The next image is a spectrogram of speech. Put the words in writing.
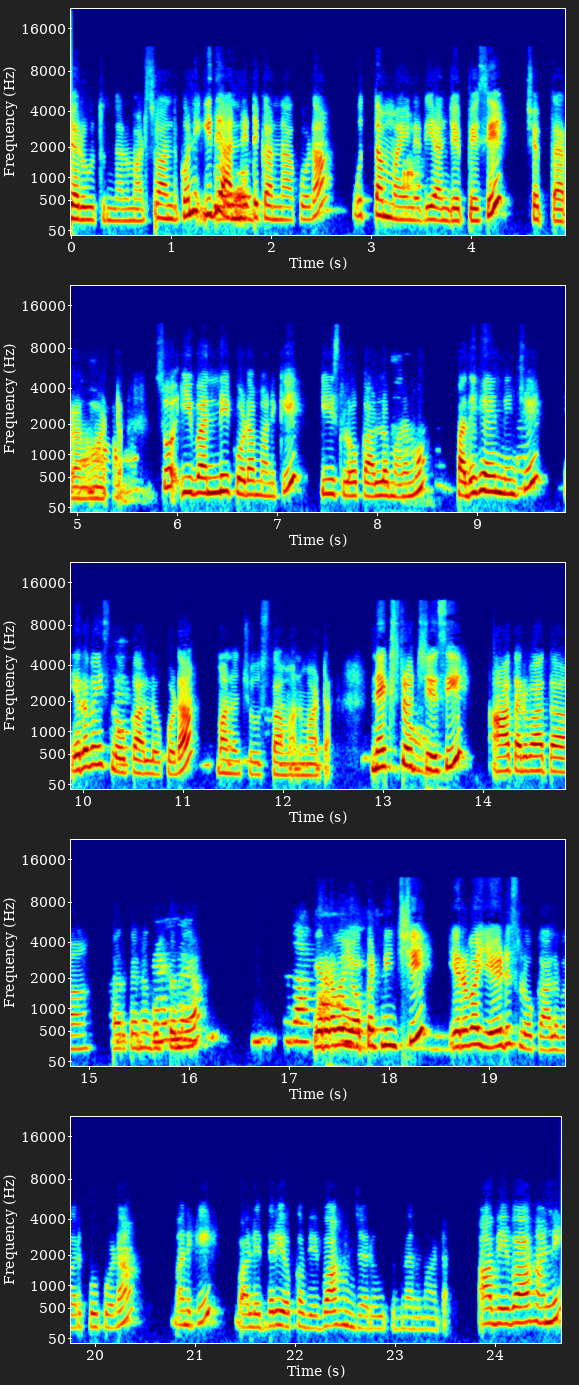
జరుగుతుందన్నమాట. సో అందుకని ఇది అన్నిటికన్నా కూడా ఉత్తమమైనది అని చెప్పేసి చెప్తారన్నమాట. సో ఇవన్నీ కూడా మనకి ఈ శ్లోకాల్లో మనము పదిహేను నుంచి ఇరవై శ్లోకాల్లో కూడా మనం చూస్తాం అన్నమాట నెక్స్ట్ వచ్చేసి ఆ తర్వాత ఎవరికైనా గుర్తున్నాయా? ఇరవై ఒకటి. నుంచి ఇరవై ఏడు శ్లోకాల వరకు కూడా మనకి వాళ్ళిద్దరి యొక్క వివాహం జరుగుతుంది అనమాట ఆ వివాహాన్ని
